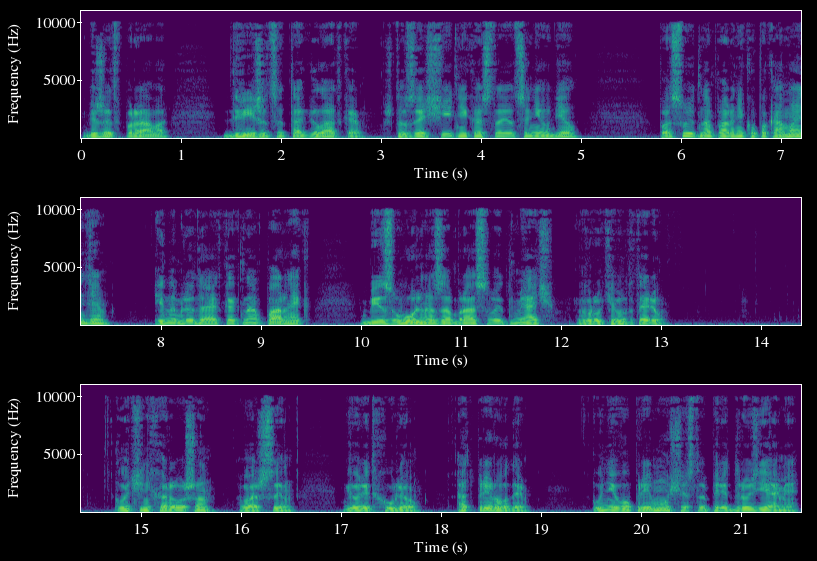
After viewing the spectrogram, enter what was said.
бежит вправо, движется так гладко, что защитник остается неудел. Пасует напарнику по команде и наблюдает, как напарник безвольно забрасывает мяч в руки вратарю. «Очень хорош он, ваш сын», — говорит Хулио. «От природы. У него преимущество перед друзьями.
